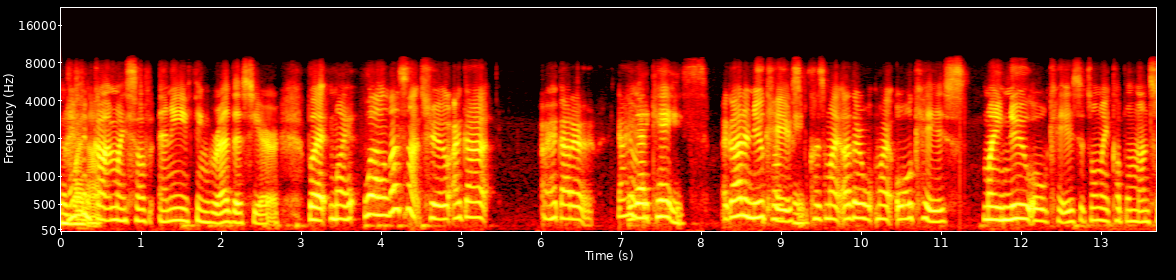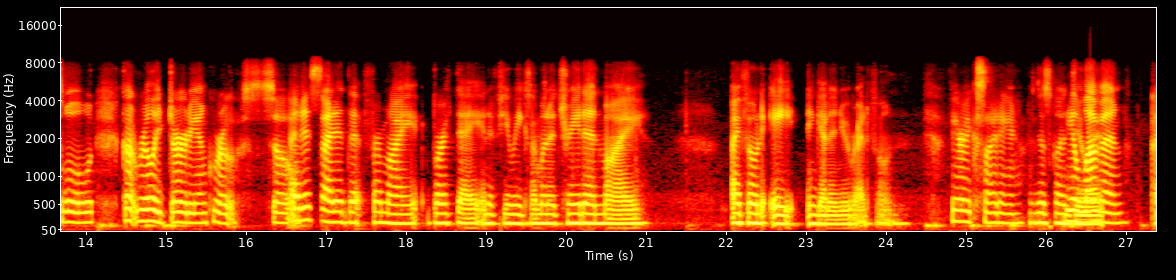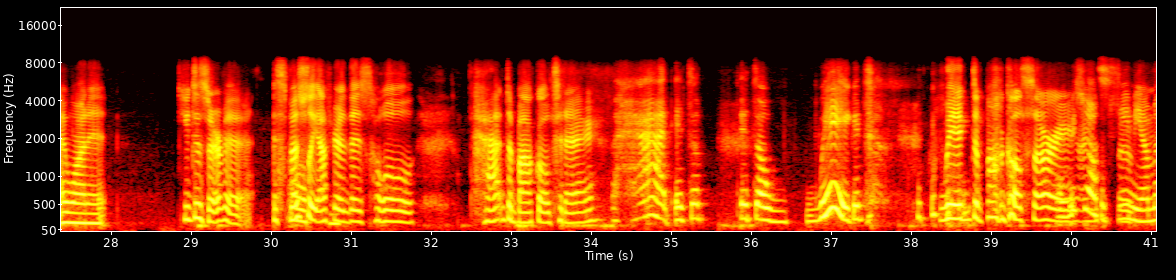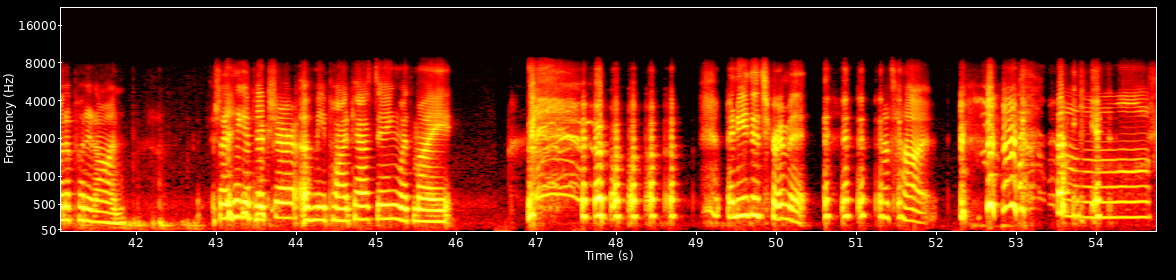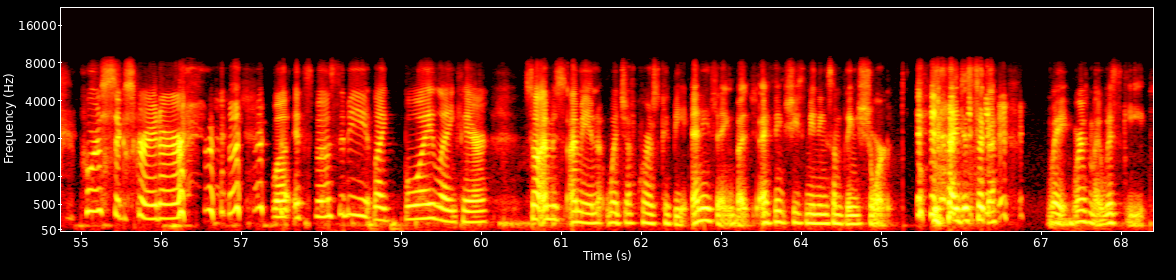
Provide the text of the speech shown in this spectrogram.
I haven't gotten myself anything red this year, but my well, that's not true. I got I got a. I, got a case. I got a new case case. because my other my old case, my new old case, it's only a couple months old, got really dirty and gross. So I decided that for my birthday in a few weeks, I'm going to trade in my iPhone 8 and get a new red phone. very exciting. I'm just going The to it. 11. I want it. You deserve it, especially Oh. after this whole hat debacle today. The hat. It's a, it's a wig. It's. Wig debacle. Sorry. I wish y'all could just- see me. I'm gonna put it on. Should I take a picture of me podcasting with my? I need to trim it. That's hot. Oh, poor sixth grader. well, it's supposed to be like boy length hair. So I'm, I mean, which of course could be anything, but I think she's meaning something short. I just took a Wait, where's my whiskey?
